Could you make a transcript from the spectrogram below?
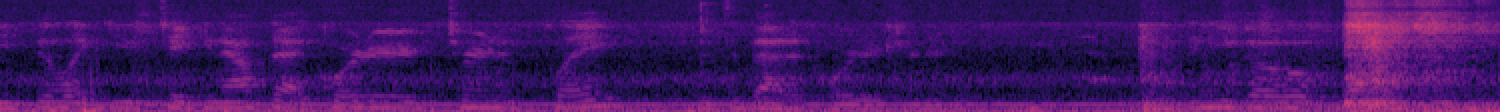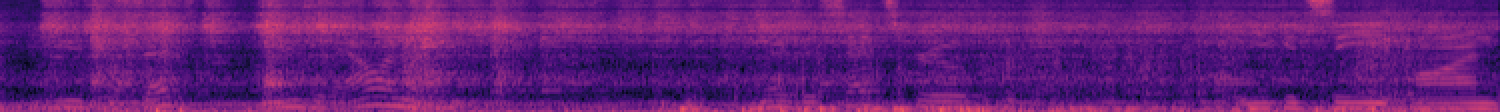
you feel like you've taken out that quarter turn of play, it's about a quarter turn. Then you go, you use a set, use an Allen wrench, there's a set screw you can see on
